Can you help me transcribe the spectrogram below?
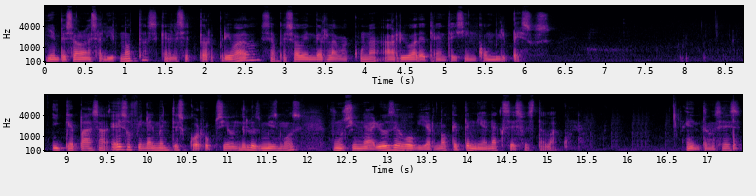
Y empezaron a salir notas que en el sector privado se empezó a vender la vacuna arriba de 35 mil pesos. ¿Y qué pasa? Eso finalmente es corrupción de los mismos funcionarios de gobierno que tenían acceso a esta vacuna. Entonces,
